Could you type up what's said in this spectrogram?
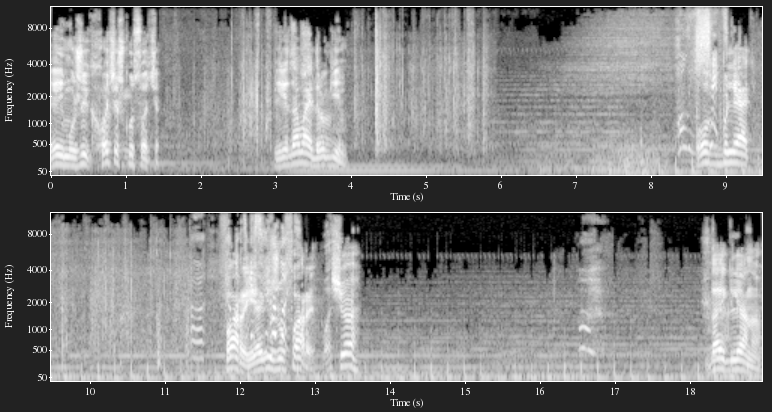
Эй, мужик, хочешь кусочек? Передавай другим. Ох, блядь. Фары, я вижу фары. Чё? Дай гляну.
